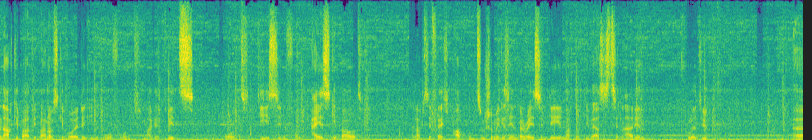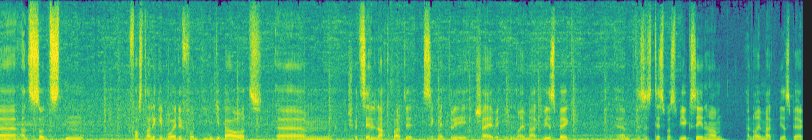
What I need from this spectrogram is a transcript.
nachgebaute Bahnhofsgebäude in Hof und Margaret Witz und die sind von Eis gebaut. Dann habt ihr vielleicht ab und zu schon mal gesehen bei Racing.de, macht auch diverse Szenarien. Cooler Typ. Äh, ansonsten fast alle Gebäude von ihm gebaut. Ähm, speziell nachgebaute Segmentary-Scheibe in Neumarkt-Wiersberg. Ähm, das ist das, was wir gesehen haben. Neumarkt-Wiersberg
